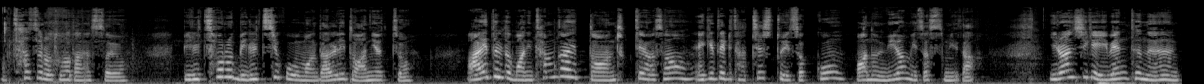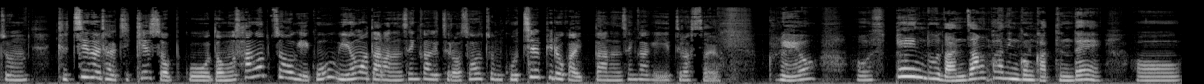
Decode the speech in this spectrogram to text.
막 찾으러 돌아다녔어요. 밀처로 밀치고 막 난리도 아니었죠. 아이들도 많이 참가했던 축제여서 애기들이 다칠 수도 있었고 많은 위험이 있었습니다. 이런 식의 이벤트는 좀 규칙을 잘 지킬 수 없고 너무 상업적이고 위험하다라는 생각이 들어서 좀 고칠 필요가 있다는 생각이 들었어요. 그래요? 어, 스페인도 난장판인 것 같은데, 어,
